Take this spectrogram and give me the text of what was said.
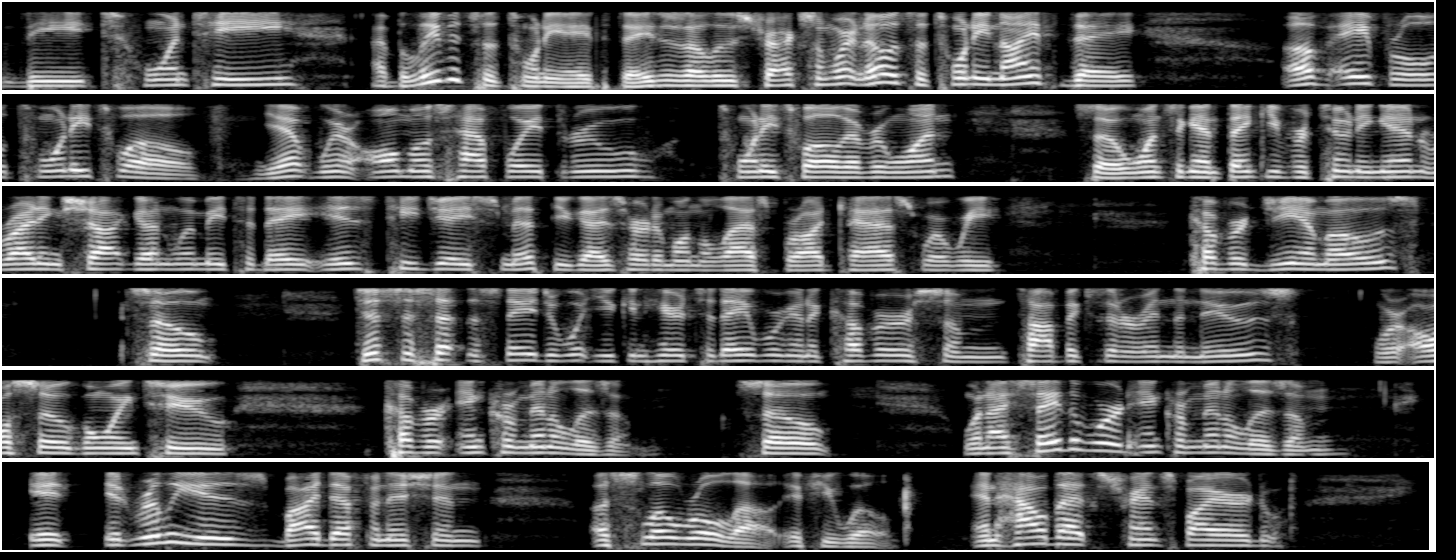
the 20, I believe it's the 28th day. Did I lose track somewhere? No, it's the 29th day of April 2012. Yep, we're almost halfway through 2012, everyone. So, once again, thank you for tuning in. Riding shotgun with me today is TJ Smith. You guys heard him on the last broadcast where we covered GMOs. So, just to set the stage of what you can hear today, we're going to cover some topics that are in the news. We're also going to cover incrementalism. So, when I say the word incrementalism, it it really is by definition a slow rollout, if you will, and how that's transpired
